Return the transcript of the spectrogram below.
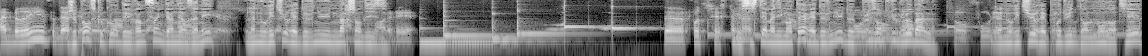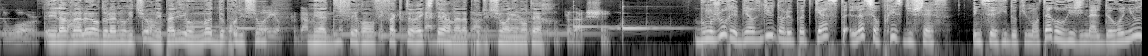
Je pense qu'au cours des 25 dernières années, la nourriture est devenue une marchandise. Le système alimentaire est devenu de plus en plus global. La nourriture est produite dans le monde entier et la valeur de la nourriture n'est pas liée au mode de production, mais à différents facteurs externes à la production alimentaire. Bonjour et bienvenue dans le podcast La surprise du chef, une série documentaire originale d'Euronews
